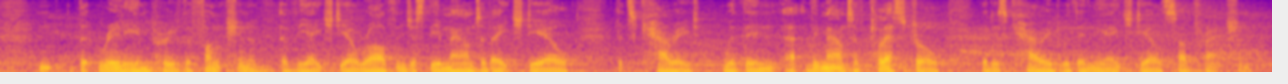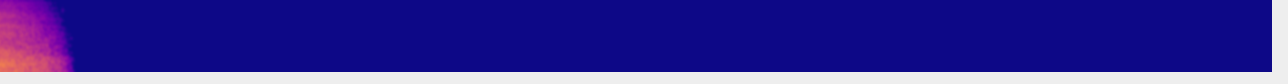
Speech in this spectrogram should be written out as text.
that really improve the function of, of the HDL rather than just the amount of HDL that's carried within uh, the amount of cholesterol that is carried within the HDL subfraction.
